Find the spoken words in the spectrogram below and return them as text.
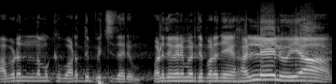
അവിടെ നിന്ന് നമുക്ക് വർദ്ധിപ്പിച്ചു തരും. വലുതുകരമെടുത്ത് പറഞ്ഞേ ഹല്ലേ ലുയാ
